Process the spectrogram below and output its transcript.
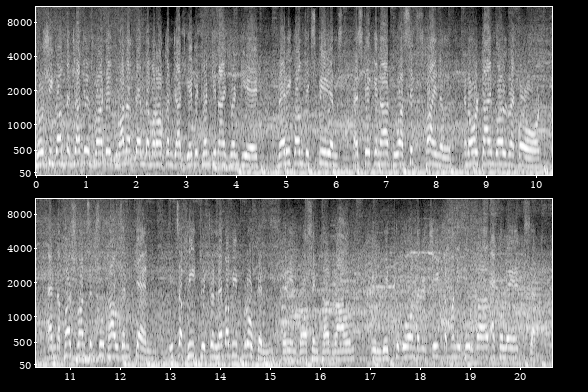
Though she got the judge's verdict, one of them, the Moroccan judge, gave it 29-28. Mary Kom's experience has taken her to a sixth final, an all-time world record, and the first one since 2010. It's a feat which will never be broken. Very engrossing third round, in which to go on the retreat, the Manipur girl accolades and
